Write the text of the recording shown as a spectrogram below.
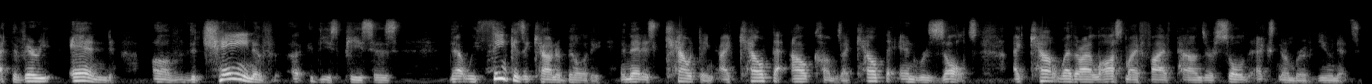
at the very end of the chain of uh, these pieces that we think is accountability, and that is counting. I count the outcomes, I count the end results, I count whether I lost my five pounds or sold X number of units.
